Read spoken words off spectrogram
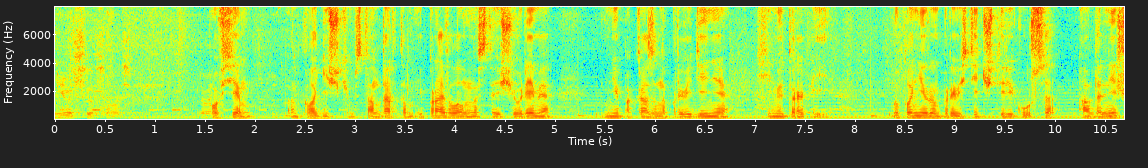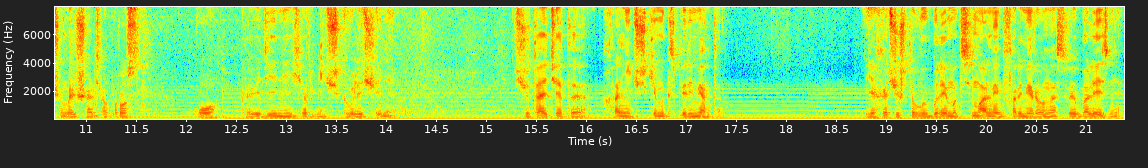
Не все согласен. По всем онкологическим стандартам и правилам в настоящее время мне показано проведение химиотерапии. Мы планируем провести 4 курса, а в дальнейшем решать вопрос о проведении хирургического лечения. Считайте это хроническим экспериментом. Я хочу, чтобы вы были максимально информированы о своей болезни.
